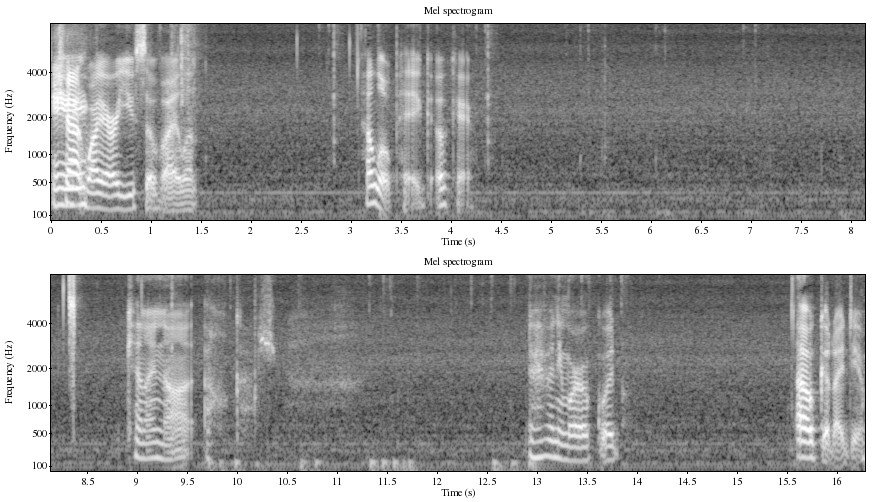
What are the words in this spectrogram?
Chat, Mm. why are you so violent? Hello, pig. Okay. Can I not? Oh, gosh. Do I have any more oak wood? Oh, good, I do.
